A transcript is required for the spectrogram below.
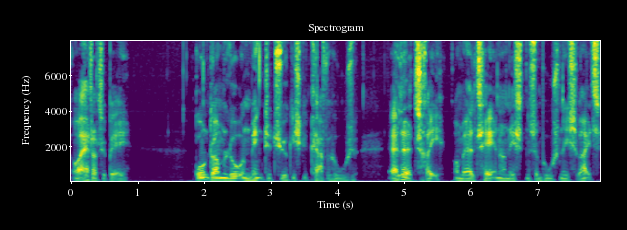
og er der tilbage. Rundt om lå en mængde tyrkiske kaffehuse, alle af træ og med altaner næsten som husene i Schweiz,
